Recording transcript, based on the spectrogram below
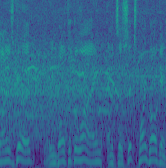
one is good. Getting both at the line, and it's a six-point ball game.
